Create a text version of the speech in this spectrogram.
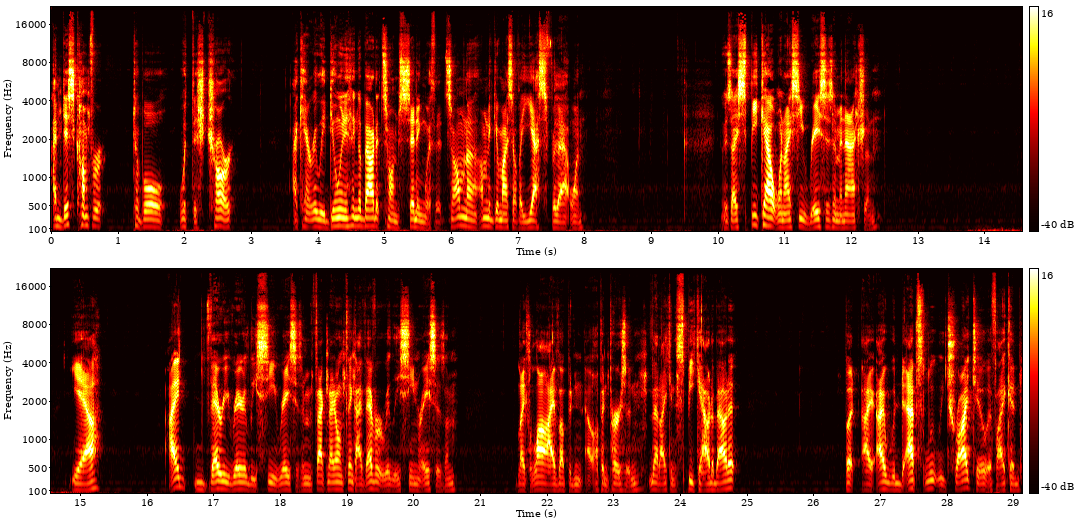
I'm discomfortable with this chart. I can't really do anything about it, so I'm sitting with it. So I'm gonna I'm gonna give myself a yes for that one. Because I speak out when I see racism in action. Yeah, I very rarely see racism. In fact, I don't think I've ever really seen racism, like live up in up in person, that I can speak out about it. But I, I would absolutely try to if I could,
